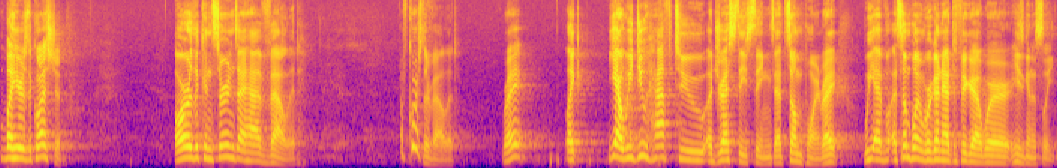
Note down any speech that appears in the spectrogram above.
But here's the question Are the concerns I have valid? Of course they're valid, right? Like, yeah, we do have to address these things at some point, right? We have, at some point, we're gonna have to figure out where he's gonna sleep.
